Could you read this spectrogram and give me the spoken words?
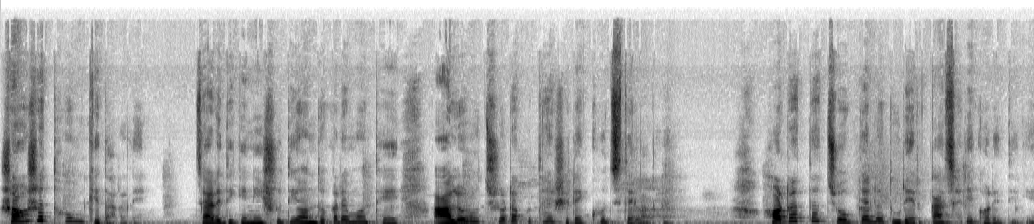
সহসা থমকে দাঁড়ালেন। চারিদিকে নিশুতি অন্ধকারের মধ্যে আলোর উৎসটা কোথায় সেটাই খুঁজতে লাগলেন। হঠাৎ তার চোখ গেল দূরের কাছারি ঘরের দিকে।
